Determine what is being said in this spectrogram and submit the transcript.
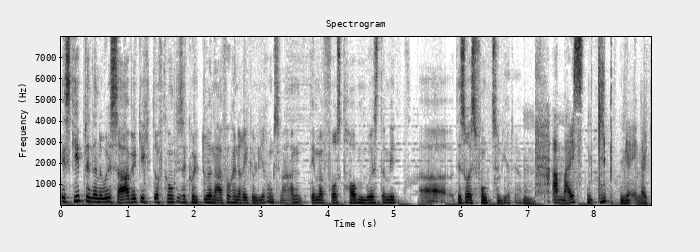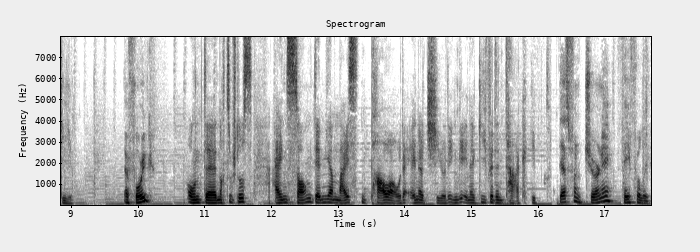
es gibt in den USA wirklich aufgrund dieser Kulturen einfach einen Regulierungswahn, den man fast haben muss, damit äh, das alles funktioniert. Ja. Mhm. Am meisten gibt mir Energie. Erfolg. Und äh, noch zum Schluss ein Song, der mir am meisten Power oder Energy oder irgendwie Energie für den Tag gibt. Der ist von Journey, Faithfully.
